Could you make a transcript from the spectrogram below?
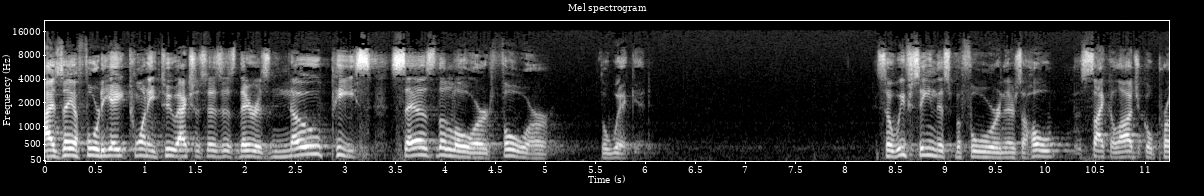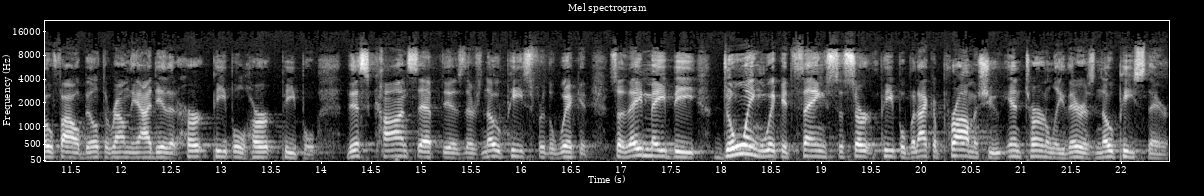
Isaiah 48 22 actually says this there is no peace, says the Lord, for the wicked. So we've seen this before, and there's a whole psychological profile built around the idea that hurt people hurt people. This concept is there's no peace for the wicked. So they may be doing wicked things to certain people, but I can promise you internally there is no peace there.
